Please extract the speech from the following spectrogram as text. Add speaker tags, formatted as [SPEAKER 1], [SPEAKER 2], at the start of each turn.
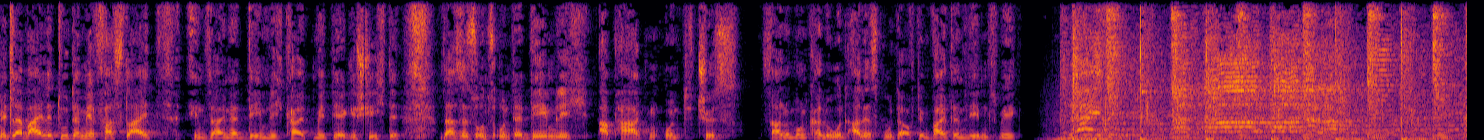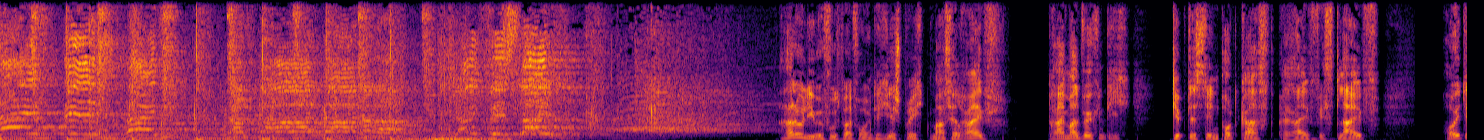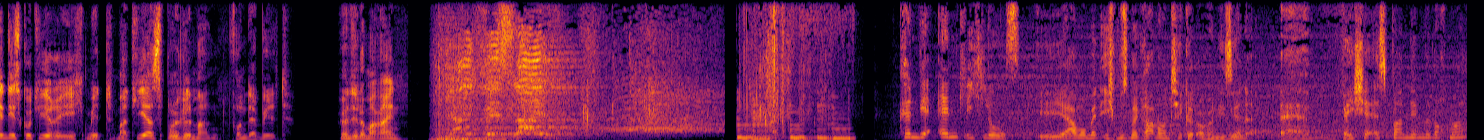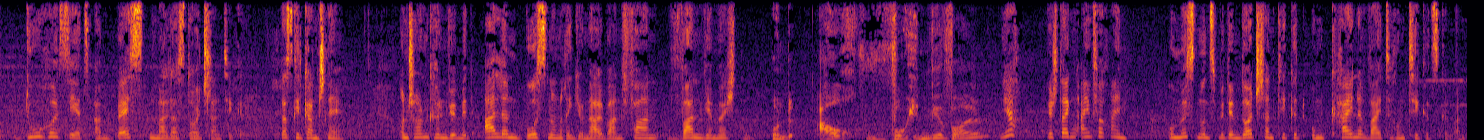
[SPEAKER 1] Mittlerweile tut er mir fast leid in seiner Dämlichkeit mit der Geschichte. Lass es uns unter dämlich abhaken und tschüss, Salomon Kalou und alles Gute auf dem weiteren Lebensweg.
[SPEAKER 2] Hallo liebe Fußballfreunde, hier spricht Marcel Reif. Dreimal wöchentlich gibt es den Podcast Reif ist live Heute diskutiere ich mit Matthias Brüggelmann von der Bild. Hören Sie doch mal rein.
[SPEAKER 3] Können wir endlich los?
[SPEAKER 4] Ja, Moment, ich muss mir gerade noch ein Ticket organisieren. Äh, welche S-Bahn nehmen wir nochmal?
[SPEAKER 3] Du holst dir jetzt am besten mal das Deutschland-Ticket. Das geht ganz schnell. Und schon können wir mit allen Bussen und Regionalbahnen fahren, wann wir möchten.
[SPEAKER 4] Und auch wohin wir wollen?
[SPEAKER 3] Ja, wir steigen einfach ein und müssen uns mit dem Deutschland-Ticket um keine weiteren Tickets kümmern.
